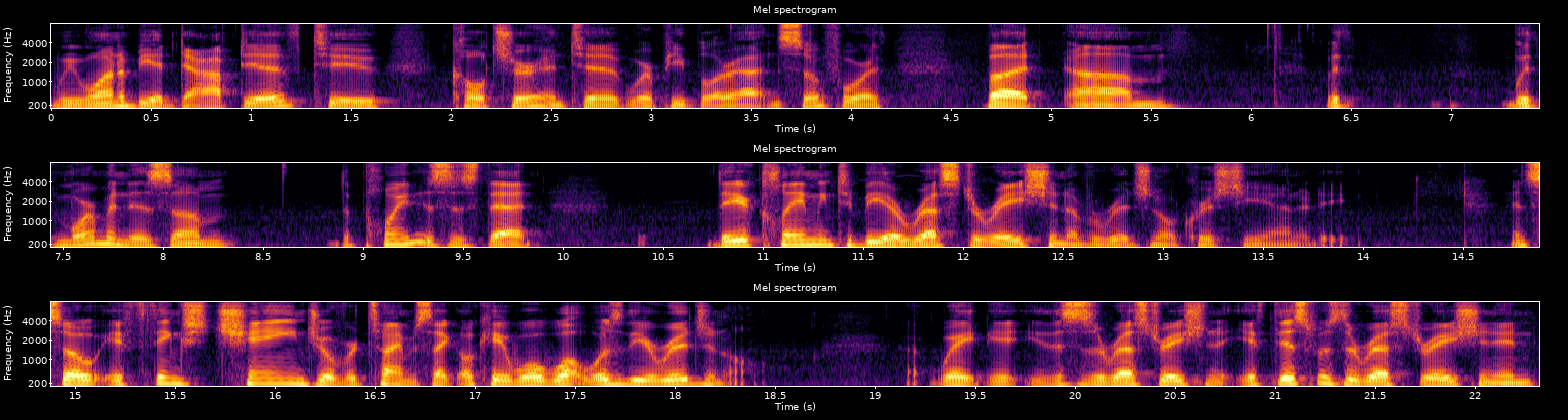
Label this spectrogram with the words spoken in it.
we want to be adaptive to culture and to where people are at and so forth. But um, with with Mormonism, the point is is that they are claiming to be a restoration of original Christianity. And so if things change over time, it's like, okay, well, what was the original? Wait, it, this is a restoration. If this was the restoration in,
